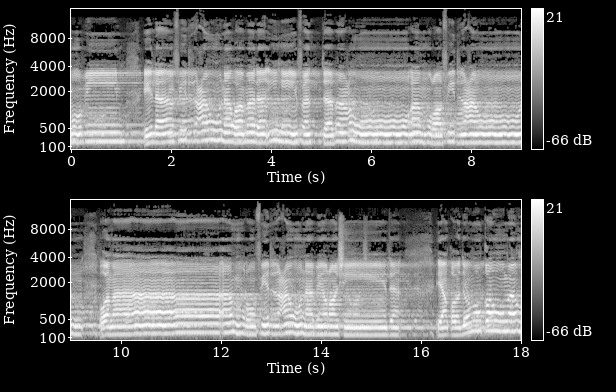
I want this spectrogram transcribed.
مبين إلى فرعون وملئه فاتبعوا أمر فرعون. وما أمر فرعون برشيد يقدم قومه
